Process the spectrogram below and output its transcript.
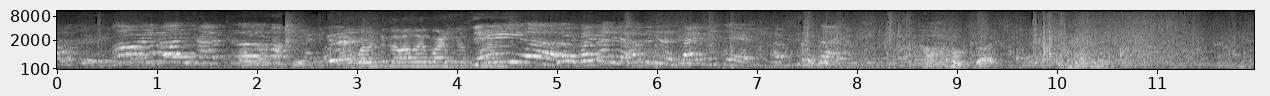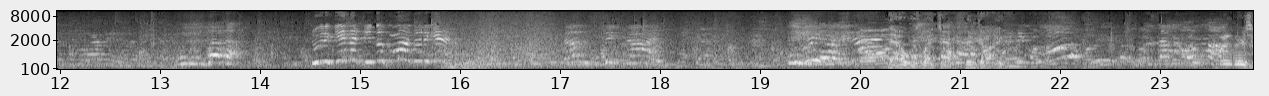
Oh my god, I I'm just. Oh god. do it again, Nachito. Come on, do it again. That was dive. That was my dolphin dive. There's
